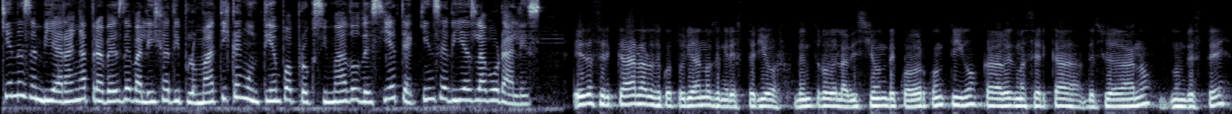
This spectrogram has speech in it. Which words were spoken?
quienes enviarán a través de valija diplomática en un tiempo aproximado de 7 a 15 días laborales. Es acercar a los ecuatorianos en el exterior, dentro de la visión de Ecuador contigo, cada vez más cerca del ciudadano, donde esté,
